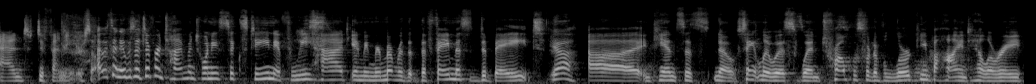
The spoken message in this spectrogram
and defending yourself. I was saying it was a different time in 2016. If we had, I mean, remember the, the famous debate Yeah. uh, in Kansas, no, St. Louis, when Trump was sort of lurking behind Hillary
